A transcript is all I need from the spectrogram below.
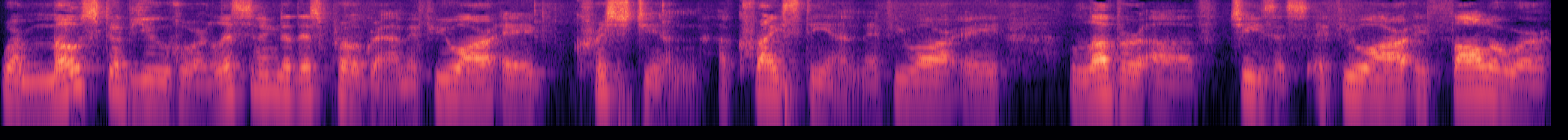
where most of you who are listening to this program, if you are a Christian, a Christian, if you are a lover of Jesus, if you are a follower,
